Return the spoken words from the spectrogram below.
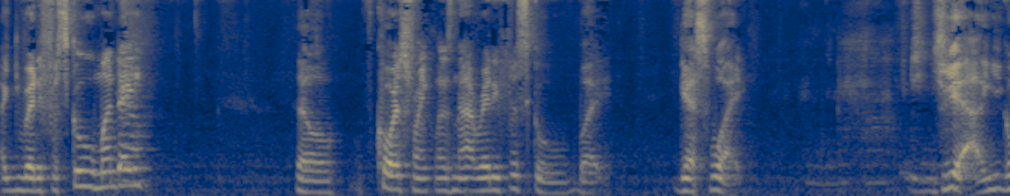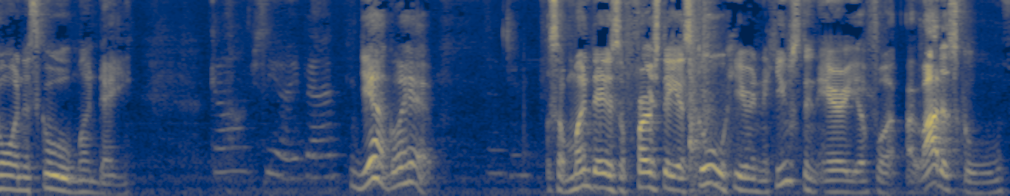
Are you ready for school Monday? So, of course, Franklin's not ready for school, but guess what? Yeah, you going to school Monday. Can I see iPad? Yeah, go ahead. So Monday is the first day of school here in the Houston area for a lot of schools.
